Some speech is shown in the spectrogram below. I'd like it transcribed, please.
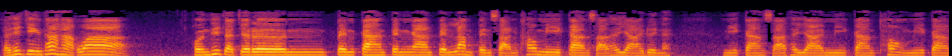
แต่ที่จริงถ้าหากว่าคนที่จะเจริญเป็นการเป็นงานเป็นล่ำเป็นสารเข้ามีการสาธยายด้วยนะ มีการสาธยาย มีการท่อง มีการ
